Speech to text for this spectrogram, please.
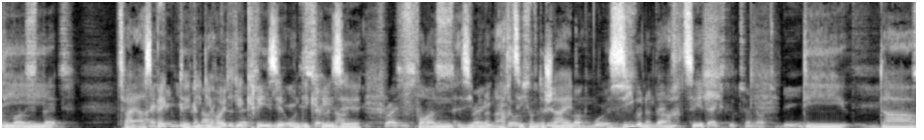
die zwei Aspekte, die die heutige Krise und die Krise von 87 unterscheiden. 87, die, da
